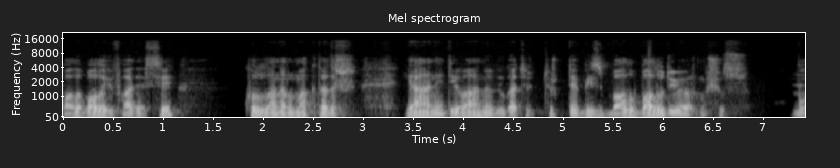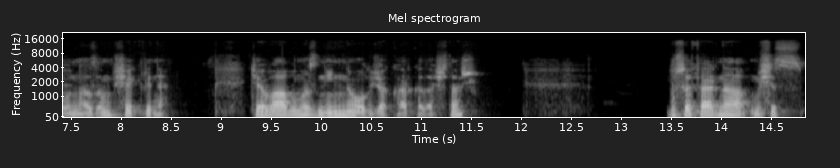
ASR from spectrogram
balı balı ifadesi kullanılmaktadır. Yani Divanı Lugatü Türk'te biz balı balı diyormuşuz bu nazım şekline. Cevabımız ninni olacak arkadaşlar. Bu sefer ne yapmışız?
